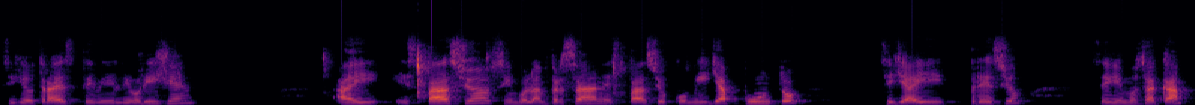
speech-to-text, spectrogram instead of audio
sigue otra vez TBL origen, ahí espacio, símbolo ampersand, espacio, comilla, punto, sigue ahí precio, seguimos acá,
